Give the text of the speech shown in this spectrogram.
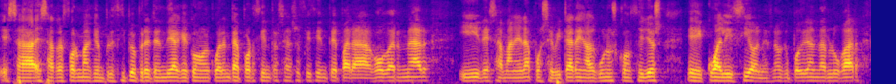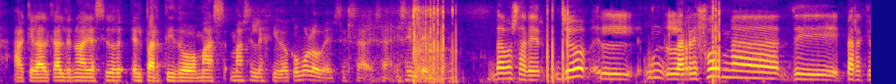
esa, esa, reforma que en principio pretendía que con el 40% sea suficiente para gobernar y de esa manera pues evitar en algunos concellos coaliciones, ¿no? que podrían dar lugar a que el alcalde no haya sido el partido más, elegido. ¿Cómo lo ves esa, ese intento? ¿no? Vamos a ver, yo la reforma de, para, que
